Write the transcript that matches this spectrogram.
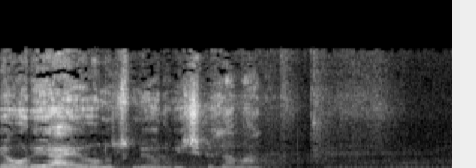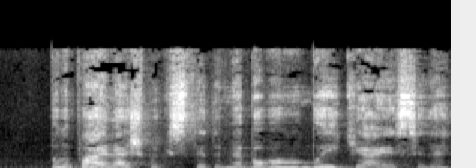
Ve o rüyayı unutmuyorum hiçbir zaman. Bunu paylaşmak istedim ve babamın bu hikayesini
